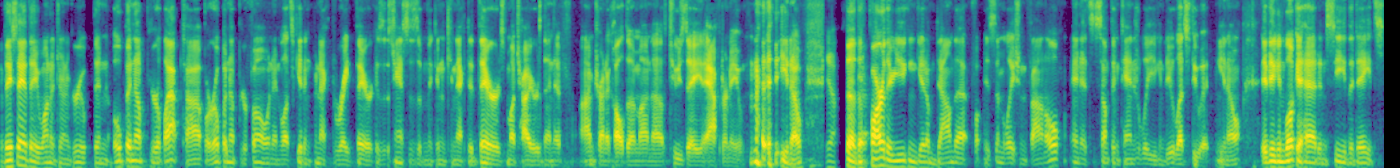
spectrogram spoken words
if they say they want to join a group, then open up your laptop or open up your phone and let's get them connected right there because the chances of them getting connected there is much higher than if I'm trying to call them on a Tuesday afternoon, you know? Yeah. So the farther you can get them down that assimilation funnel and it's something tangibly you can do, let's do it. You know, if you can look ahead and see the dates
